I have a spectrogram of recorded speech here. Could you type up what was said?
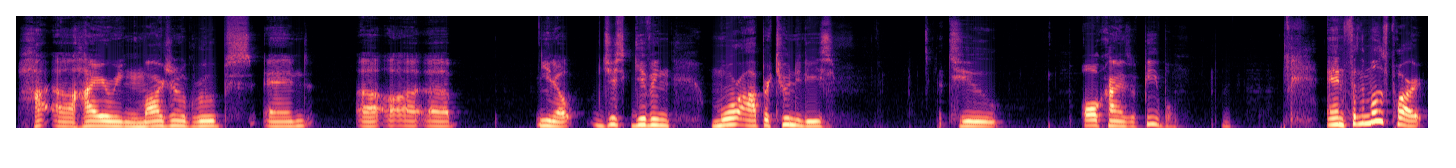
hi- uh, hiring marginal groups, and uh, uh, you know just giving more opportunities to all kinds of people. And for the most part,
